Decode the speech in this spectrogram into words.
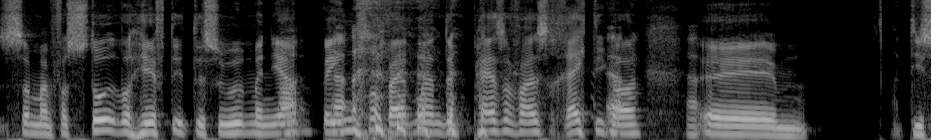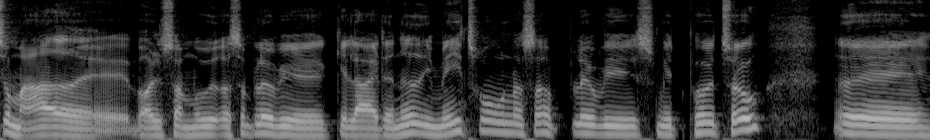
så man forstod, hvor hæftigt det så ud. Men ja, ja. Bane for Batman, det passer faktisk rigtig ja. godt. Ja. Øh, de så meget øh, voldsomme ud, og så blev vi gelejtet ned i metroen, og så blev vi smidt på et tog. Øh,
